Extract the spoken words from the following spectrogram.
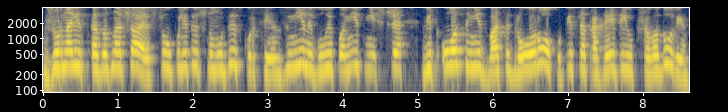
Журналістка зазначає, що у політичному дискурсі зміни були помітні ще від осені 22-го року після трагедії у Пшеводові.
